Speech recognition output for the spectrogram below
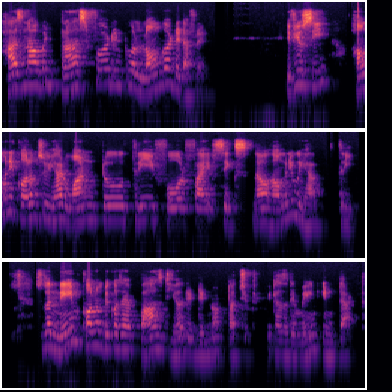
has now been transferred into a longer data frame. If you see how many columns we had 1, 2, 3, 4, 5, 6. Now how many we have? 3. So the name column because I passed here it did not touch it. It has remained intact.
